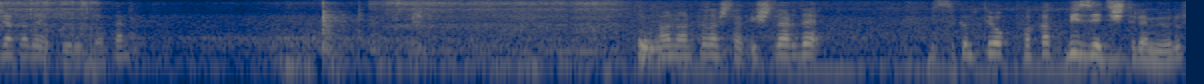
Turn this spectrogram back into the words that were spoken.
Cakada yapıyoruz zaten. Yani arkadaşlar işlerde bir sıkıntı yok fakat biz yetiştiremiyoruz.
